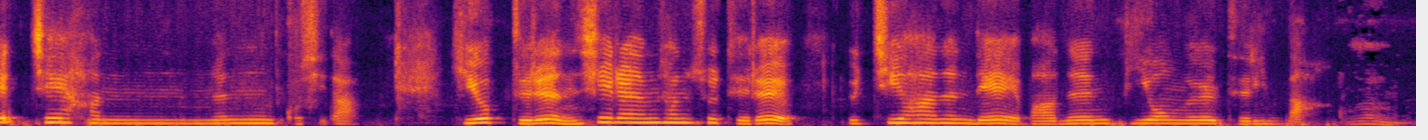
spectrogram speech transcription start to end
해체하는 것이다. 기업들은 씨름 선수들을 유치하는 데 많은 비용을 들인다. 음,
